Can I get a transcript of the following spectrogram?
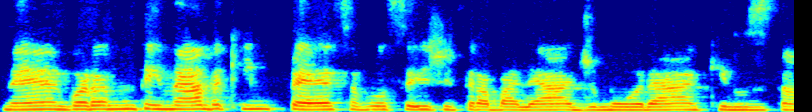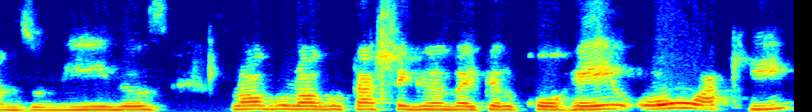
né? Agora não tem nada que impeça vocês de trabalhar, de morar aqui nos Estados Unidos. Logo, logo está chegando aí pelo correio ou aqui,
